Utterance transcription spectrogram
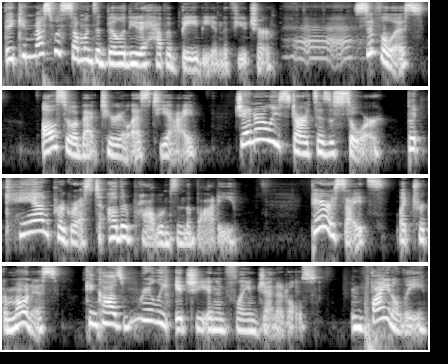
they can mess with someone's ability to have a baby in the future. Syphilis, also a bacterial STI, generally starts as a sore, but can progress to other problems in the body. Parasites, like Trichomonas, can cause really itchy and inflamed genitals. And finally,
